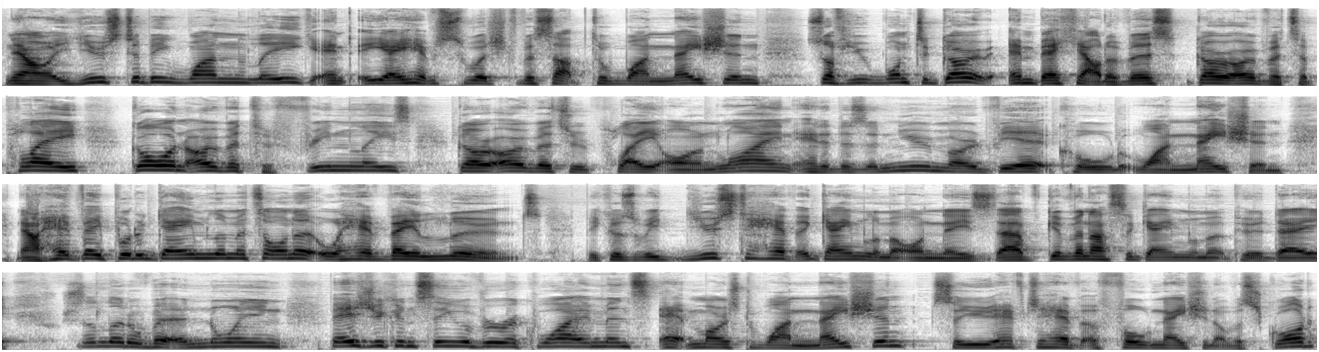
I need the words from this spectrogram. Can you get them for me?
Now, it used to be One League and EA have switched this up to One Nation, so if you want to go and back out of this, go over to play, go on over to friendlies, go over to play online, and it is a new mode there called One Nation. Now, have they put a game limit on it or have they learned because we used to have a game limit on these. They've given us a game limit per day, which is a little bit annoying. But as you can see with the requirements, at most one nation, so you have to have a full nation of a squad.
